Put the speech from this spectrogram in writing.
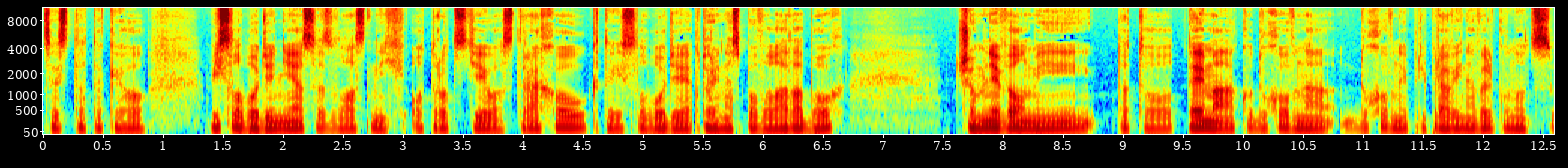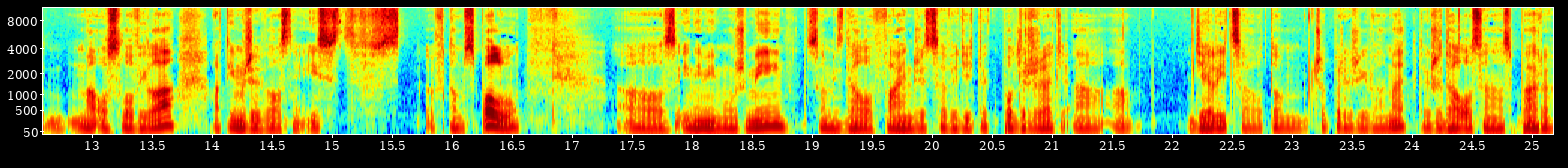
cesta takého vyslobodenia sa z vlastných otroctiev a strachov k tej slobode, ktorej nás povoláva Boh. Čo mne veľmi táto téma ako duchovná, duchovnej prípravy na Veľkú noc ma oslovila a tým, že vlastne ísť v, v tom spolu, s inými mužmi sa mi zdalo fajn, že sa vedie tak podržať a, a deliť sa o tom, čo prežívame. Takže dalo sa nás pár,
